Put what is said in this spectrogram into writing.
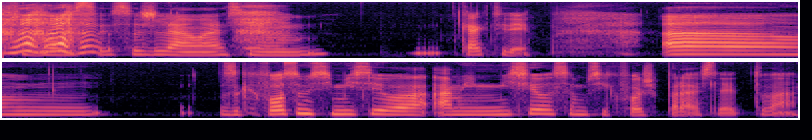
шегувам се, съжалявам, аз имам... Как ти де? А, за какво съм си мислила? Ами, мислила съм си какво ще правя след това.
